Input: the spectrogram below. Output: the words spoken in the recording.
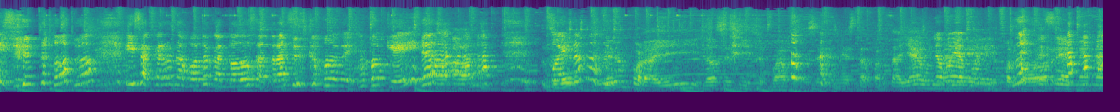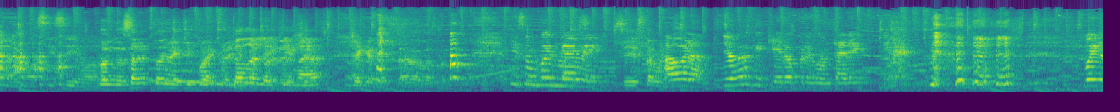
hice todo y sacar una foto con todos atrás es como de, ok. Bueno. Si vieron por ahí, no sé si se puede aparecer en esta pantalla. Un Lo voy a poner. Por favor. Ese meme hermosísimo. Donde sale todo el equipo de Kojima Todo el equipo. Chequenlo, está bastante. Es un buen meme. Sí, está bueno. Ahora, yo lo que quiero preguntar es... bueno,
